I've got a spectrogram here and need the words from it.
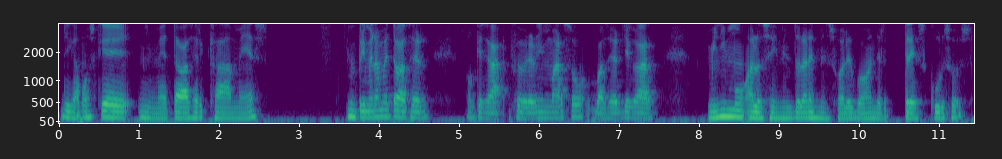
digamos que mi meta va a ser cada mes. Mi primera meta va a ser, aunque sea febrero y marzo, va a ser llegar mínimo a los 6 mil dólares mensuales voy a vender tres cursos.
